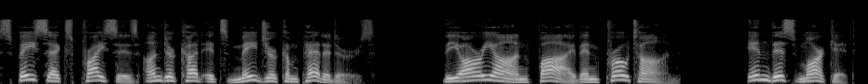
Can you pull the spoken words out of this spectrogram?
SpaceX prices undercut its major competitors, the Ariane 5 and Proton. In this market,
